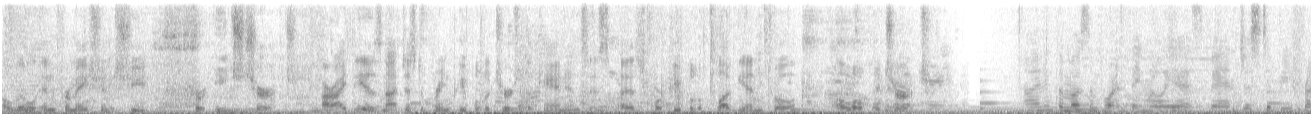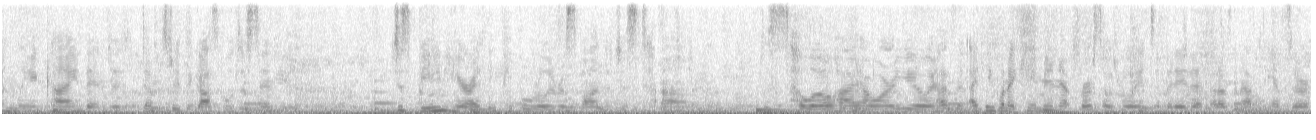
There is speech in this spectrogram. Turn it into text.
a little information sheet for each church. Our idea is not just to bring people to Church of the Canyons, it's, it's for people to plug into a, a local church. I think the most important thing really has been just to be friendly and kind and to demonstrate the gospel just in just being here. I think people really respond to just um, just hello, hi, how are you? It hasn't. I think when I came in at first, I was really intimidated. I thought I was going to have to answer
